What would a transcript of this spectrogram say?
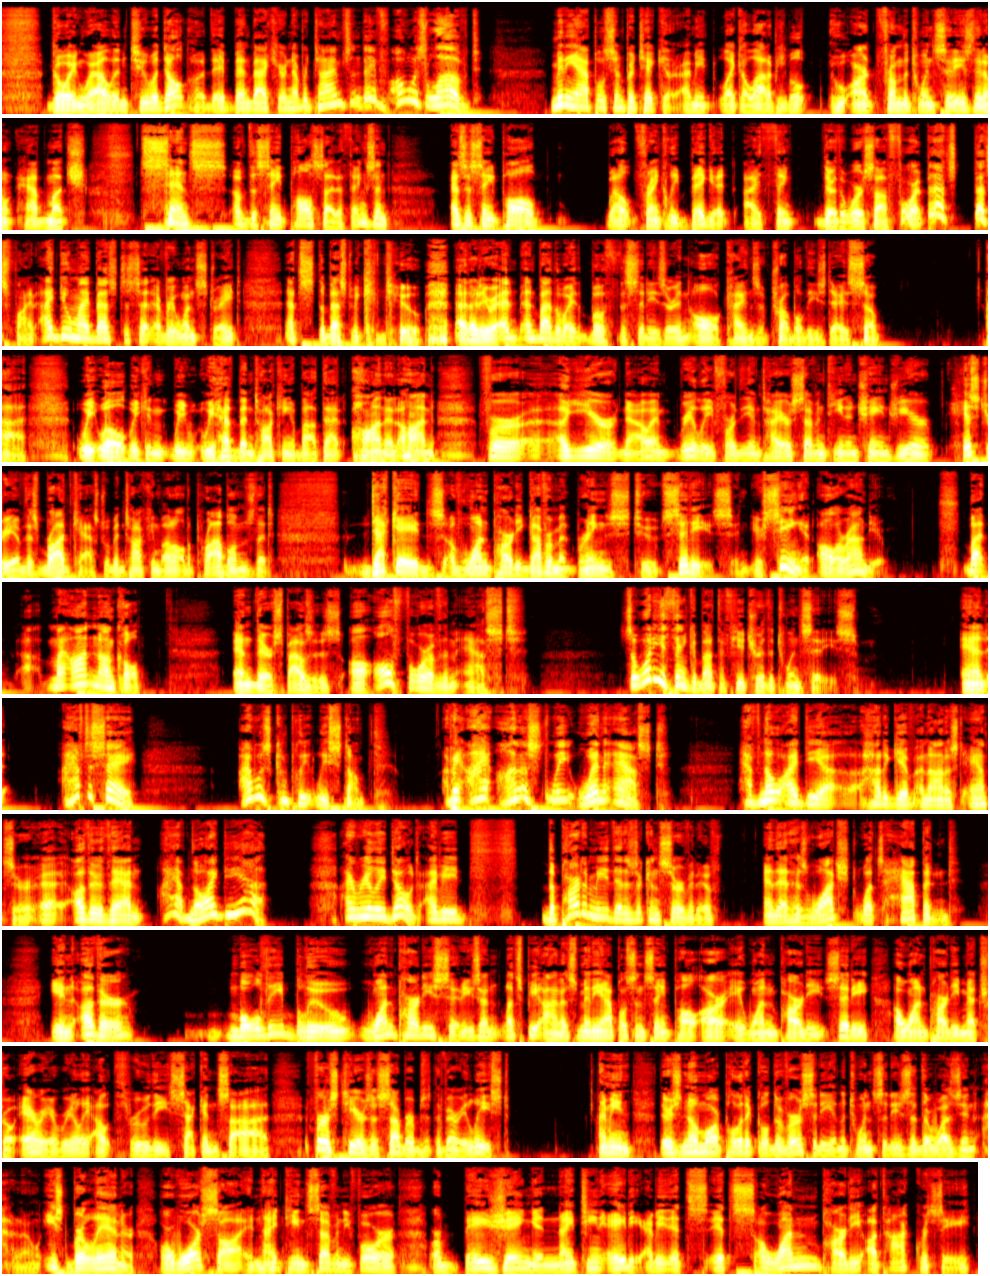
going well into adulthood. They've been back here a number of times and they've always loved Minneapolis in particular. I mean, like a lot of people who aren't from the Twin Cities, they don't have much sense of the St. Paul side of things. And as a St. Paul, well, frankly, bigot, I think they're the worse off for it. But that's that's fine. I do my best to set everyone straight. That's the best we can do. At any rate, and, and by the way, both the cities are in all kinds of trouble these days. So uh, we will we can we we have been talking about that on and on for a year now, and really for the entire seventeen and change year history of this broadcast. We've been talking about all the problems that decades of one party government brings to cities, and you're seeing it all around you. But uh, my aunt and uncle and their spouses, all, four of them asked, So, what do you think about the future of the Twin Cities? And I have to say, I was completely stumped. I mean, I honestly, when asked, have no idea how to give an honest answer uh, other than I have no idea. I really don't. I mean, the part of me that is a conservative and that has watched what's happened in other moldy blue one party cities, and let's be honest, Minneapolis and St. Paul are a one party city, a one party metro area, really, out through the second, uh, first tiers of suburbs at the very least. I mean, there's no more political diversity in the Twin Cities than there was in, I don't know, East Berlin or, or Warsaw in 1974 or, or Beijing in 1980. I mean, it's, it's a one party autocracy,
